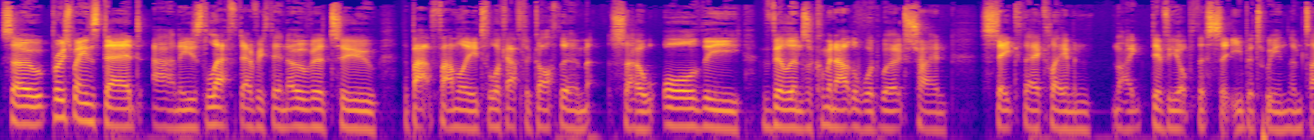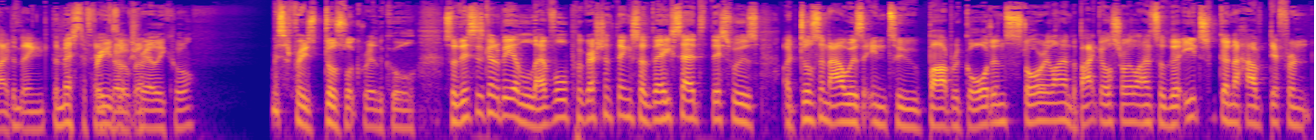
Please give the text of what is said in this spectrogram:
so Bruce Wayne's dead, and he's left everything over to the Bat family to look after Gotham. So all the villains are coming out of the woodwork to try and stake their claim and like divvy up the city between them, type of thing. The Mister Freeze looks really cool. Mr. Freeze does look really cool. So this is going to be a level progression thing. So they said this was a dozen hours into Barbara Gordon's storyline, the Batgirl storyline. So they're each going to have different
